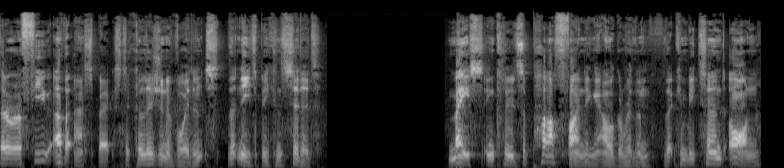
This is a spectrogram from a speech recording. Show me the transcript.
There are a few other aspects to collision avoidance that need to be considered. MACE includes a pathfinding algorithm that can be turned on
